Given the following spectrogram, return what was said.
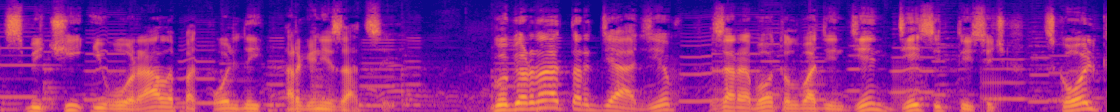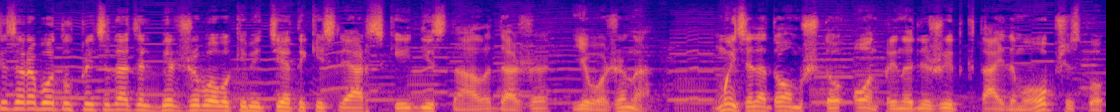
с мечи и Урала подпольной организации. Губернатор Дядьев заработал в один день 10 тысяч. Сколько заработал председатель биржевого комитета Кислярский, не знала даже его жена. Мысль о том, что он принадлежит к тайному обществу,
